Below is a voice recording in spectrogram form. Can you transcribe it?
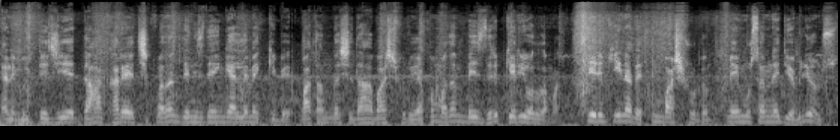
Yani mülteciye daha karaya çıkmadan denizde engellemek gibi. Vatandaşı daha başvuru yapamadan bezdirip geri yollamak. Diyelim ki inat ettin başvurdun. Memur sana ne diyor biliyor musun?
